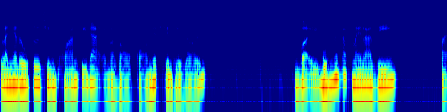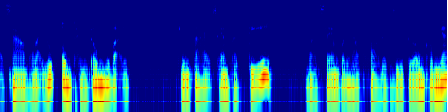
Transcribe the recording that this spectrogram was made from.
là nhà đầu tư chứng khoán vĩ đại và giàu có nhất trên thế giới. Vậy bốn nguyên tắc này là gì? Tại sao nó lại giúp ông thành công như vậy? Chúng ta hãy xem thật kỹ và xem có thể học hỏi được gì từ ông không nhé.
